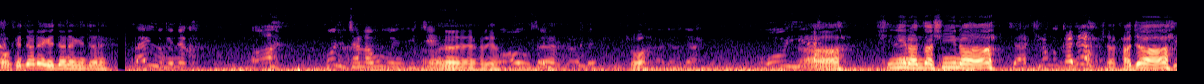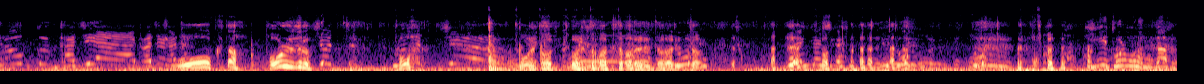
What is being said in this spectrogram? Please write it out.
어 괜찮네 괜찮네 괜찮네 사이즈도 괜찮고. 아, 포즈 잘 나오고 있지? 어, 네, 네, 그래요 어우, 사이즈 네, 괜찮은데. 좋아 자, 자, 자. 오, 예. 아 신이 난다 신이 나자 자, 키로급 가자. 가자 키로급 가자. 가자, 가자. 오 크다 돌 들어 쭈, 쭈. 돌. 쭈. 돌돌 돌 돌 돌 돌 돌 아, 이 자식아. 이게 돌, 돌. 이게 돌문어입니다.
